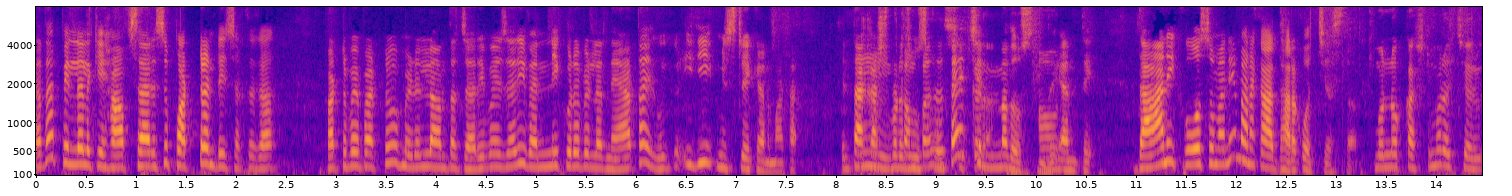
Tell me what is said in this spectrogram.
కదా పిల్లలకి హాఫ్ శారీస్ పట్టు అండి చక్కగా. పట్టుపై పట్టు మిడిల్లో అంతా జరిపోయి జరి ఇవన్నీ కూడా వీళ్ళ నేత. ఇది- మిస్టేక్ అనమాట ఇంత కష్టపడి చూసుకుంటే చిన్నది వస్తుంది అంతే. దానికోసమని మనకు ఆ ధరకు వచ్చేస్తాం మొన్న ఒక కస్టమర్ వచ్చారు.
